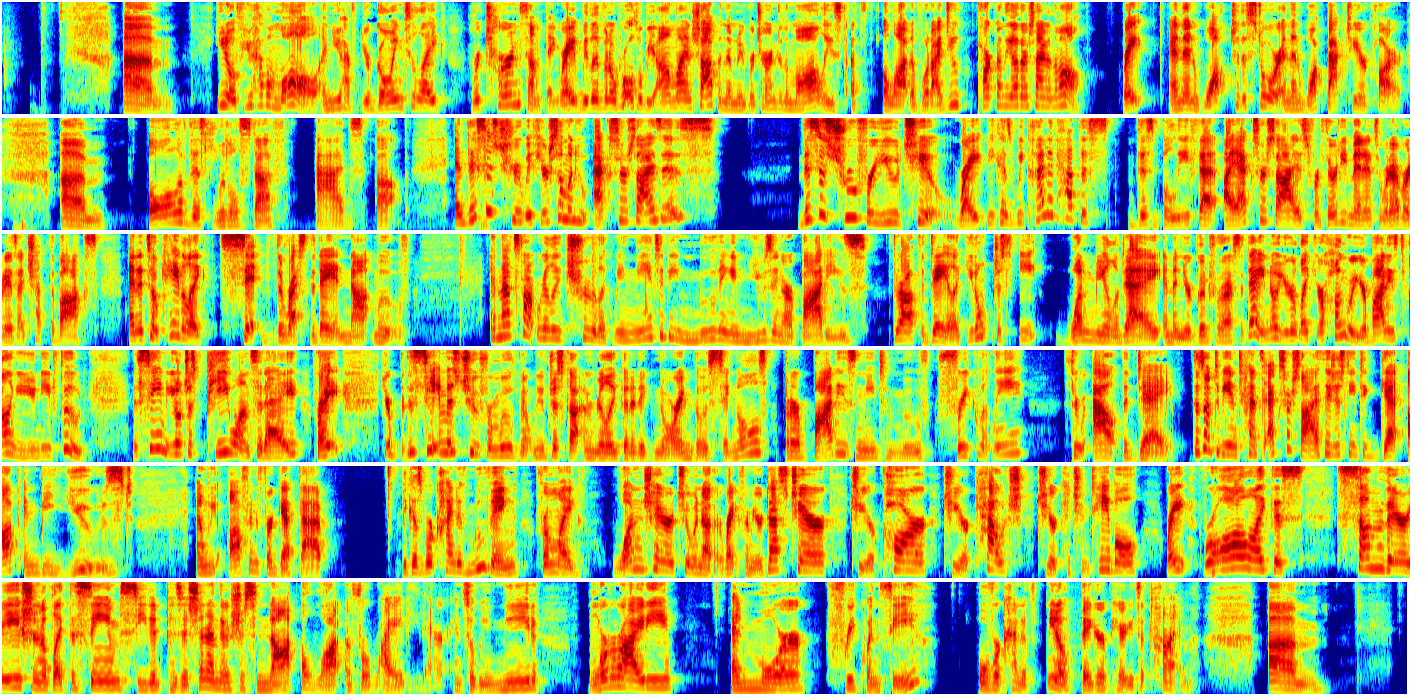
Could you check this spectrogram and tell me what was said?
Um, you know, if you have a mall and you have, you're going to like return something, right? We live in a world where we online shop and then we return to the mall. At least that's a lot of what I do. Park on the other side of the mall, right? And then walk to the store and then walk back to your car. Um, all of this little stuff adds up. And this is true if you're someone who exercises this is true for you too, right? Because we kind of have this this belief that I exercise for 30 minutes or whatever it is, I check the box, and it's okay to like sit the rest of the day and not move. And that's not really true. Like we need to be moving and using our bodies throughout the day. Like you don't just eat one meal a day and then you're good for the rest of the day. No, you're like you're hungry. Your body's telling you you need food. The same, you don't just pee once a day, right? You're, the same is true for movement. We've just gotten really good at ignoring those signals, but our bodies need to move frequently throughout the day. It doesn't have to be intense exercise. They just need to get up and be used. And we often forget that because we're kind of moving from like one chair to another, right? From your desk chair to your car to your couch to your kitchen table, right? We're all like this some variation of like the same seated position and there's just not a lot of variety there. And so we need more variety and more frequency over kind of, you know, bigger periods of time. Um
